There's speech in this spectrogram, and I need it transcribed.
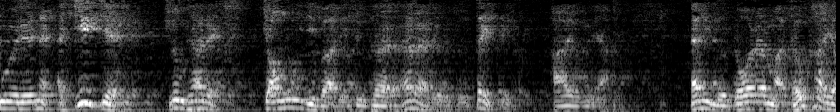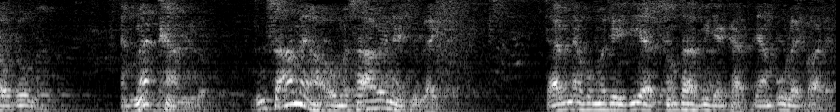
ငွေတွေနဲ့အကြည့်ကျယ်လှူထားတဲ့ကြောင်းကြီးတွေပါတွေလှူထားတယ်အဲ့ဒါတွေကိုသူတိတ်ပြီးတော့အာယုံမရအဲ့ဒီလိုတောထဲမှာဒုက္ခရောက်တော့မှအမတ်ခံပြီးတော့သူစားမယ်ဟာကိုမစားဘဲနဲ့လှူလိုက်ဒါပေမဲ့ဟိုမထေကြီးကဆုံးသပြီးတဲ့အခါပြန်ပို့လိုက်ပါတယ်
